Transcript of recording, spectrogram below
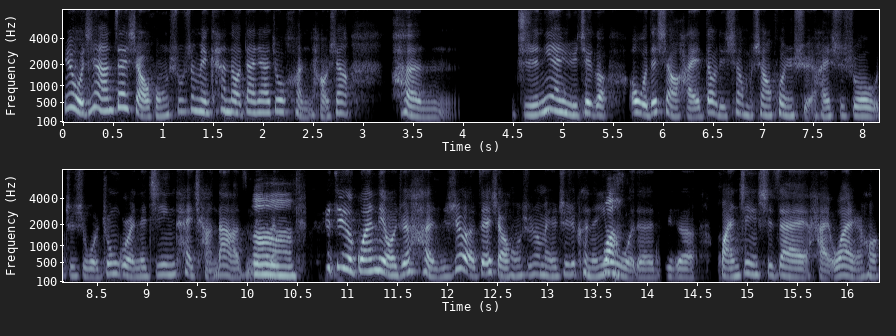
因为我经常在小红书上面看到大家就很好像很执念于这个哦，我的小孩到底像不像混血，还是说就是我中国人的基因太强大了，怎么就这个观点，我觉得很热，在小红书上面，就是可能因为我的这个环境是在海外，然后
